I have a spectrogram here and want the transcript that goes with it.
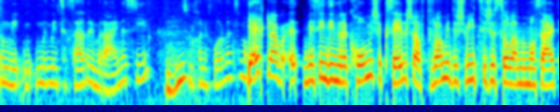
um mit, mit, sich selber im Reinen zu sein, mhm. um vorwärts zu machen. Ja, ich glaube, äh, wir sind in einer komischen Gesellschaft. Vor allem in der Schweiz ist es so, wenn man mal sagt,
